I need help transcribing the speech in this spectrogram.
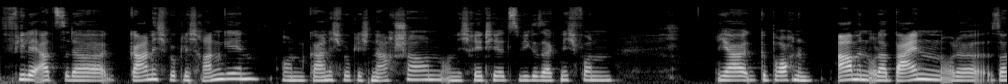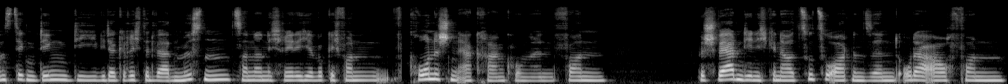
viele Ärzte da gar nicht wirklich rangehen und gar nicht wirklich nachschauen. Und ich rede hier jetzt, wie gesagt, nicht von ja gebrochenen Armen oder Beinen oder sonstigen Dingen, die wieder gerichtet werden müssen, sondern ich rede hier wirklich von chronischen Erkrankungen, von Beschwerden, die nicht genau zuzuordnen sind oder auch von,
